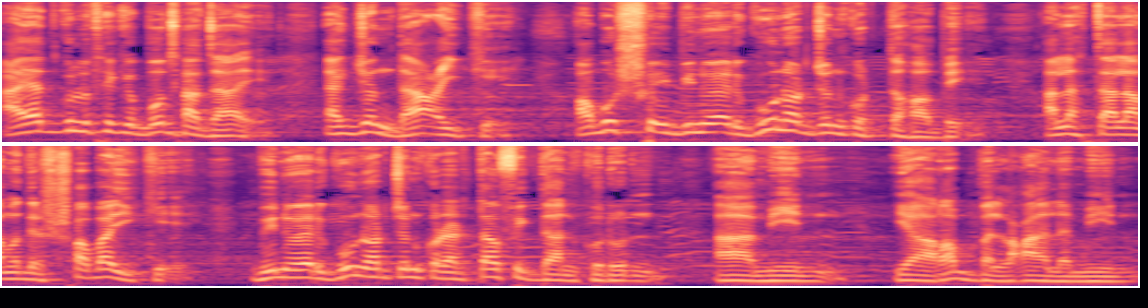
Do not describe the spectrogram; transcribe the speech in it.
আয়াতগুলো থেকে বোঝা যায়, একজন দায়ীকে অবশ্যই বিনয়ের গুণ অর্জন করতে হবে। আল্লাহ তালা আমাদের সবাইকে বিনয়ের গুণ অর্জন করার তৌফিক দান করুন। আমিন। ইয়া রব্বাল আলমিন।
